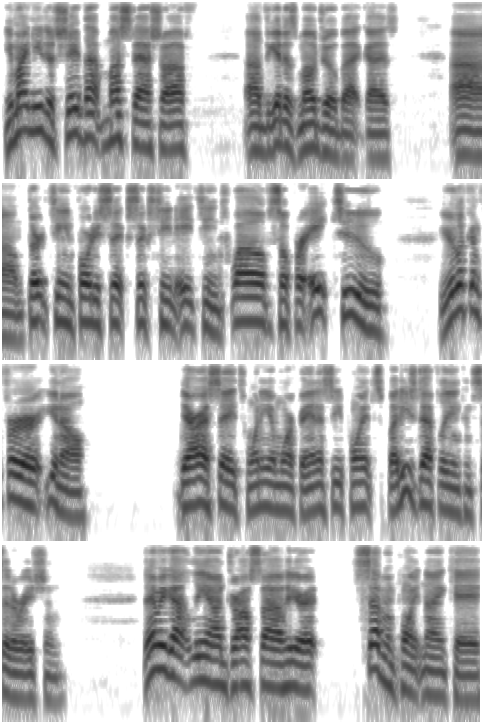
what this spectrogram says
You might need to shave that mustache off uh, to get his mojo back, guys. Um, 13, 46, 16, 18, 12. So for 8.2, you're looking for, you know, dare I say 20 or more fantasy points, but he's definitely in consideration. Then we got Leon Draisaitl here at 7.9K.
